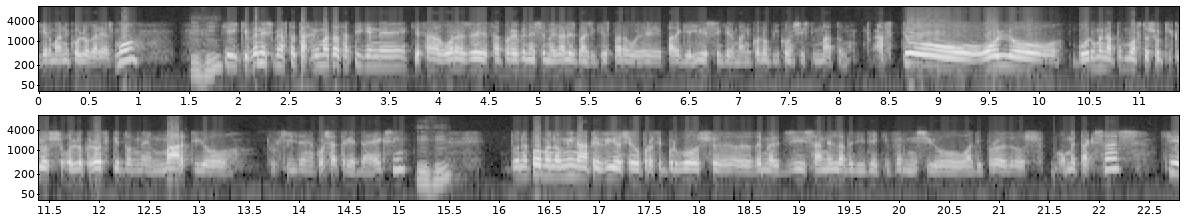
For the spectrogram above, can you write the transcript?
γερμανικό λογαριασμό και η κυβέρνηση με αυτά τα χρήματα θα πήγαινε και θα αγόραζε, θα προέβαινε σε μεγάλες μαζικές παρα, ε, παραγγελίες σε γερμανικών οπλικών συστημάτων. Αυτό όλο, μπορούμε να πούμε αυτός ο κύκλος ολοκληρώθηκε τον ε, Μάρτιο του 1936 τον επόμενο μήνα απεβίωσε ο Πρωθυπουργός ε, Δεμερτζής, ανέλαβε τη διακυβέρνηση ο Αντιπρόεδρος ο Μεταξάς και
